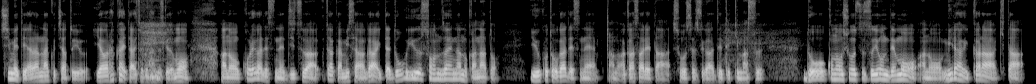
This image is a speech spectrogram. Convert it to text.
ちめてやらなくちゃ」という柔らかいタイトルなんですけどもあのこれがですね実は宇高美沙が一体どういう存在なのかなということがですねあの明かされた小説が出てきます。どうこの小説読んでもあの未来から来た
